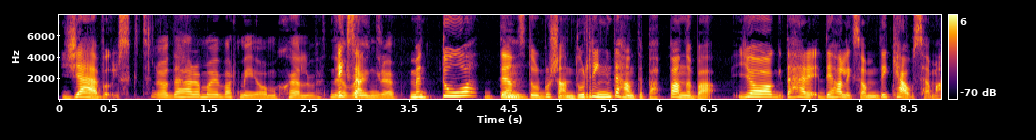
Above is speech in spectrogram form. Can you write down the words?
djävulskt. Ja, det här har man ju varit med om själv när jag var Exakt. yngre. Men då, den Mm. storbrorsan, då ringde han till pappan och bara, jag, det här är- det har liksom, det är kaos hemma.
